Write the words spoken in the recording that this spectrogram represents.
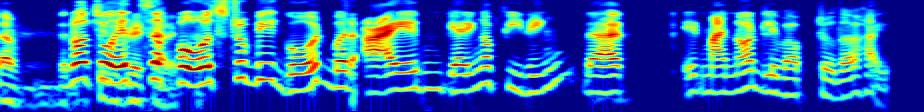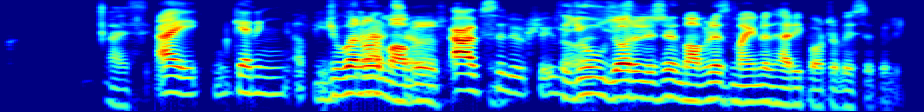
That, that No, so a great it's character. supposed to be good, but I'm getting a feeling that it might not live up to the hype. I see. I'm getting a feeling. You are not a I'll Marvel. say- Absolutely So not. you, your relation with Marvel is mine with Harry Potter, basically.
